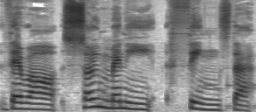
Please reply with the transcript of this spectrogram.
there are so many things that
